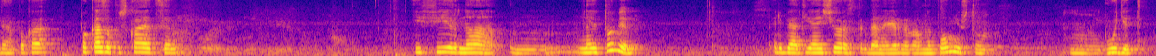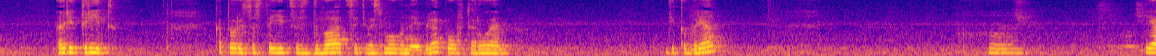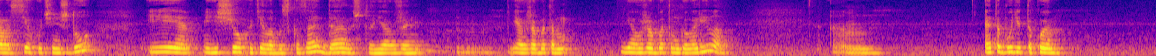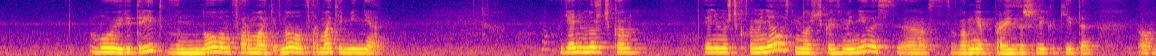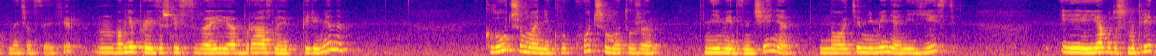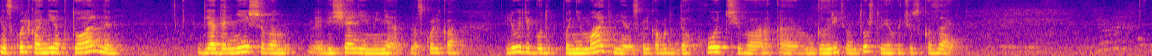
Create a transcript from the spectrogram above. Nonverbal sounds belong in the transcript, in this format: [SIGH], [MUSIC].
Да, пока, пока запускается эфир на, на Ютубе, ребят, я еще раз тогда, наверное, вам напомню, что будет ретрит, который состоится с 28 ноября по 2 декабря. Я вас всех очень жду. И еще хотела бы сказать, да, что я уже, я уже об этом, я уже об этом говорила. Эм, это будет такой мой ретрит в новом формате, в новом формате меня. Я немножечко, я немножечко поменялась, немножечко изменилась, э, во мне произошли какие-то о, начался эфир. Во мне произошли своеобразные перемены. К лучшему, не к худшему, это уже не имеет значения, но тем не менее они есть. И я буду смотреть, насколько они актуальны для дальнейшего вещания меня, насколько люди будут понимать меня, насколько будут доходчиво э, говорить вам то, что я хочу сказать.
